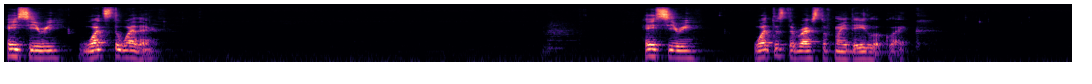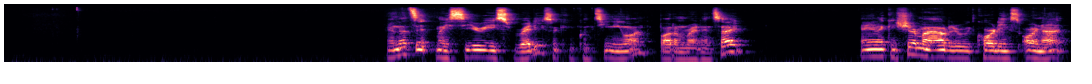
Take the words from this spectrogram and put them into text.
Hey Siri, what's the weather? Hey Siri, what does the rest of my day look like? And that's it, my Siri is ready so I can continue on, bottom right hand side. And I can share my audio recordings or not.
